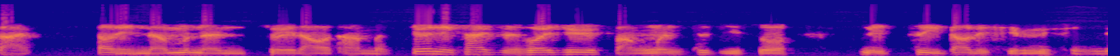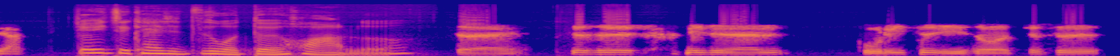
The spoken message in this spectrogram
赛，到底能不能追到他们？就是你开始会去访问自己，说你自己到底行不行？这样就一直开始自我对话了。对，就是你只能鼓励自己说，就是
